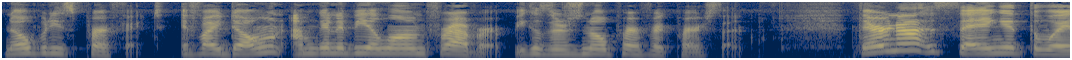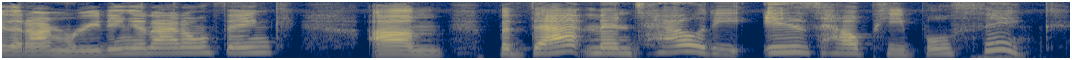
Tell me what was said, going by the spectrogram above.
Nobody's perfect. If I don't, I'm going to be alone forever because there's no perfect person. They're not saying it the way that I'm reading it, I don't think. Um, but that mentality is how people think.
